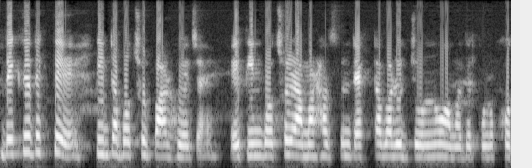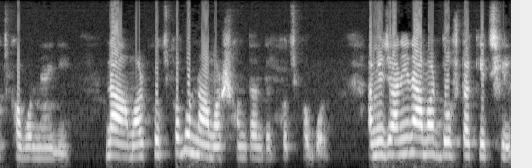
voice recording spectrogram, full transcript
দেখতে দেখতে তিনটা বছর পার হয়ে যায়। এই তিন বছরে আমার হাজবেন্ড একটা বারের জন্য আমাদের কোনো খোঁজ খবর নেয়নি। না আমার খোঁজ খবর না আমার সন্তানদের খোঁজ খবর আমি জানি না আমার দোষটা কি ছিল।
